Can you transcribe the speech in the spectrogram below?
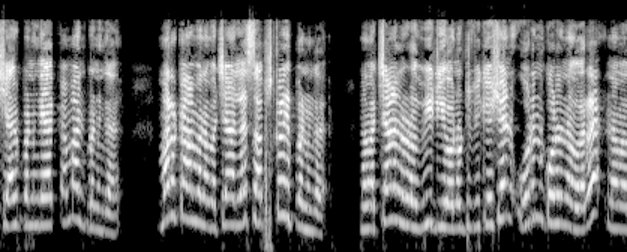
ஷேர் பண்ணுங்க கமெண்ட் பண்ணுங்க. மறக்காம நம்ம சேனலை சப்ஸ்கிரைப் பண்ணுங்க. நம்ம சேனலோட வீடியோ நோட்டிபிகேஷன் உடனுக்குடன் வர நம்ம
